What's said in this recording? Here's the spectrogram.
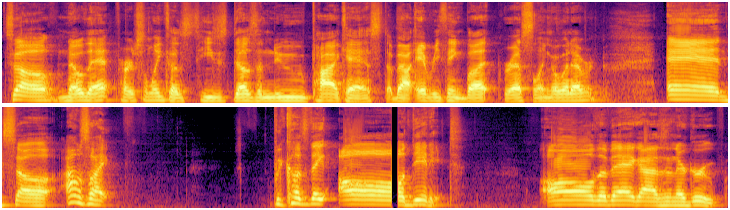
So know that personally because he does a new podcast about everything but wrestling or whatever. And so I was like, because they all did it. All the bad guys in their group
